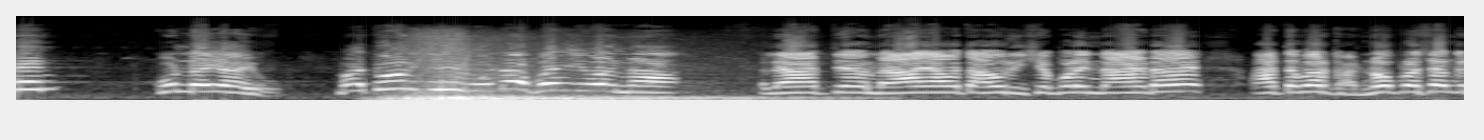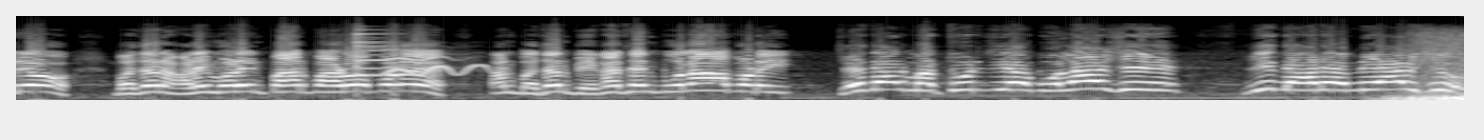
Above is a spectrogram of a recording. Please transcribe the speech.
નહીં. કોણ નહીં આવ્યું મથુરજી મોટા ભાઈ એવાના એટલે આ તે ના આવ્યા હોય તો આવું રીશે પડી ના હેડાય. આ તમારા ઘરનો પ્રસંગ રહ્યો. બધાને હળી મળીને પાર પાડવો પડે અને બધાને ભેગા થઈને બોલાવવા પડે. જે દાર મથુરજી આ બોલાવશે એ દાડે અમે આવશું.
